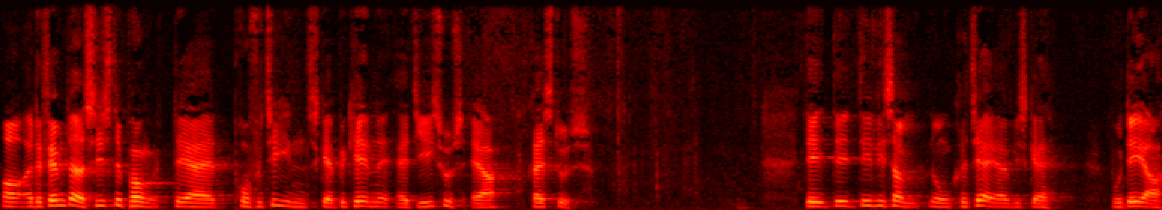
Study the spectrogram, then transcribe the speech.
Og det femte og sidste punkt, det er, at profetien skal bekende, at Jesus er Kristus. Det, det, det er ligesom nogle kriterier, vi skal vurdere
